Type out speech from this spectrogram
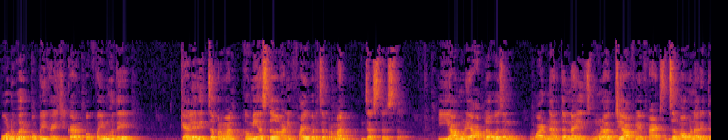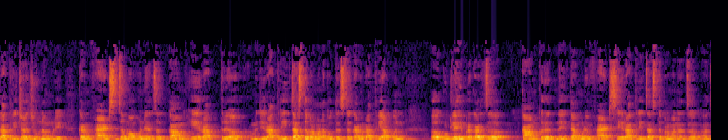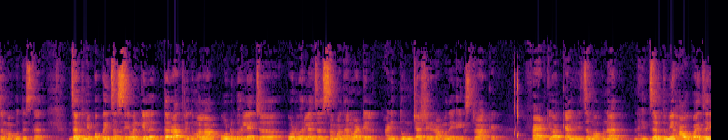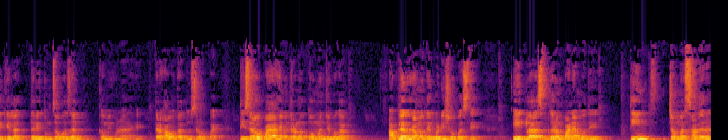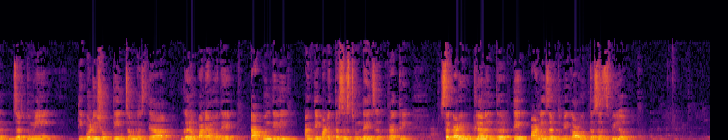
पोटभर पपई खायची कारण पपईमध्ये कॅलरीजचं प्रमाण कमी असतं आणि फायबरचं प्रमाण जास्त असतं. यामुळे आपलं वजन वाढणार तर नाहीच मुळात जे आपले फॅट्स जमा होणार आहेत रात्रीच्या जेवणामुळे. कारण फॅट्स जमा होण्याचं काम हे रात्र म्हणजे रात्री जास्त प्रमाणात होत असतं. कारण रात्री आपण कुठल्याही प्रकारचं काम करत नाही. त्यामुळे फॅट्स हे रात्री जास्त प्रमाणात जमा होत असतात. जर तुम्ही पपईचं सेवन केलं तर रात्री तुम्हाला पोट भरल्याचं पोट भरल्याचं समाधान वाटेल आणि तुमच्या शरीरामध्ये एक्स्ट्रा फॅट किंवा कॅलरी जमा होणार नाही. जर तुम्ही हा उपाय जरी केला तरी तुमचं वजन कमी होणार आहे. तर हा होता दुसरा उपाय. तिसरा उपाय आहे मित्रांनो तो म्हणजे बघा आपल्या घरामध्ये बडीशोप असते. एक ग्लास गरम पाण्यामध्ये तीन चम्मच साधारण जर तुम्ही ती बडीशोप तीन चम्मच त्या गरम पाण्यामध्ये टाकून दिली आणि ते पाणी तसंच ठेवून द्यायचं रात्री. सकाळी उठल्यानंतर ते पाणी जर तुम्ही गाळून तसंच पिलं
